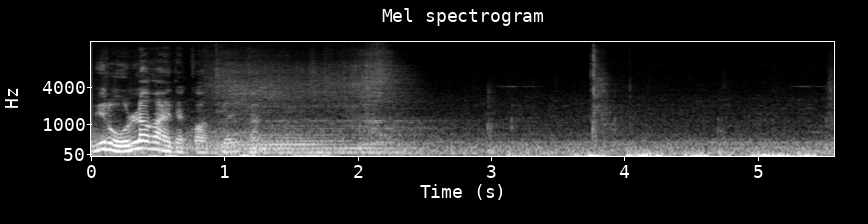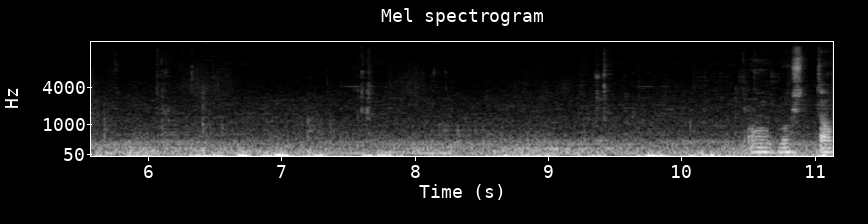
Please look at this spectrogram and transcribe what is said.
위로 올라가야 될 것 같아요 일단 어 멋있다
